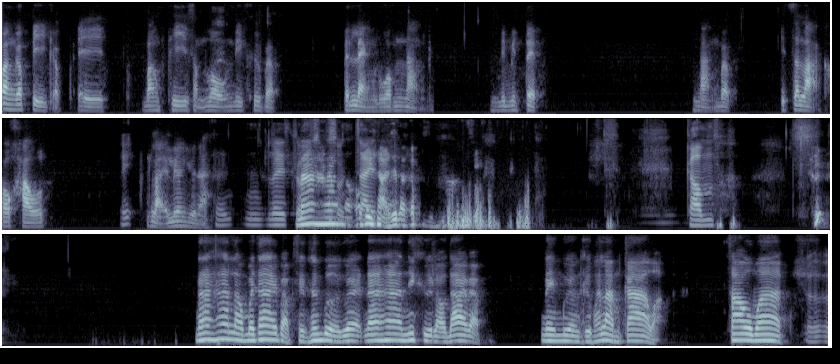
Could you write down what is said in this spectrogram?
บางกะปิกับไอบางพีสำโรงนี่คือแบบเป็นแหล่งรวมหนังลิมิเต็ดหนังแบบอิสระเขาเขาเอ๊ะหลายเรื่องอยู่นะๆเลยหน้าห้างสนเราใจก็ไปฉายที่บางกะปิจริงกๆหน้าห้างเราไม่ได้แบบเซนทรัลเวิลด์ด้วย หน้าห้างนี่คือเราได้แบบ ในเมืองคือพระรามเก้าอะ เศร้ามากำเออเอ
